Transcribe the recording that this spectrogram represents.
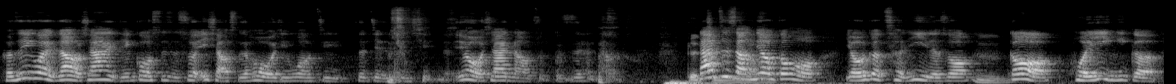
可是因为你知道，我现在已经过四十岁，一小时后我已经忘记这件事情了，因为我现在脑子不是很好 但至少你有跟我有一个诚意的说，嗯。跟我回应一个，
